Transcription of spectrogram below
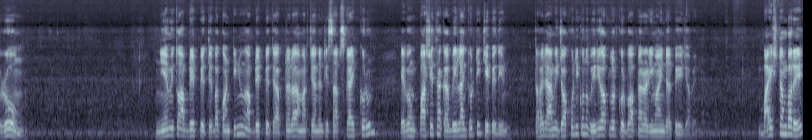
রোম। নিয়মিত আপডেট পেতে বা কন্টিনিউ আপডেট পেতে আপনারা আমার চ্যানেলটি সাবস্ক্রাইব করুন এবং পাশে থাকা বেল আইকনটি চেপে দিন। তাহলে আমি যখনই কোনো ভিডিও আপলোড করব আপনারা রিমাইন্ডার পেয়ে যাবেন। বাইশ নম্বরে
